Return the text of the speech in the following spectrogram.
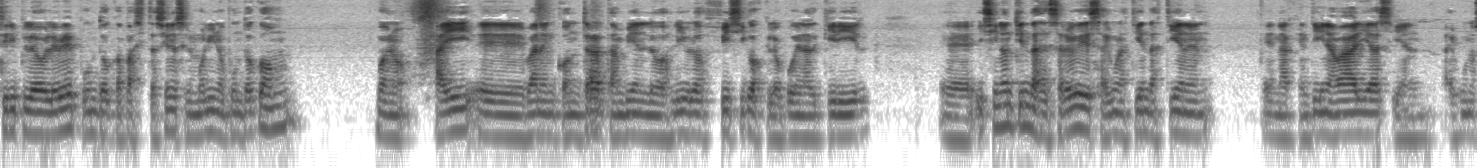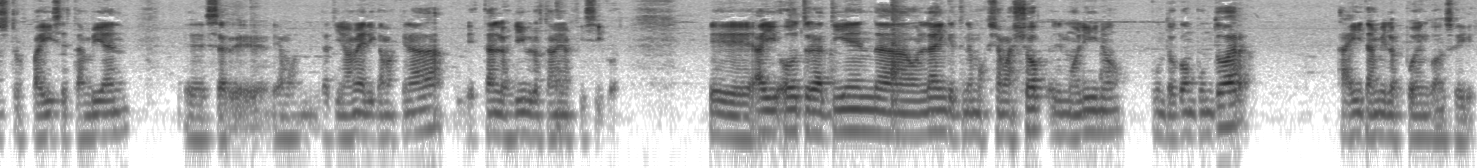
www.capacitacioneselmolino.com bueno, ahí eh, van a encontrar también los libros físicos que lo pueden adquirir. Eh, y si no en tiendas de cerveza, algunas tiendas tienen en Argentina varias y en algunos otros países también, eh, digamos, Latinoamérica más que nada, están los libros también físicos. hay otra tienda online que tenemos que se llama shopelmolino.com.ar, ahí también los pueden conseguir.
